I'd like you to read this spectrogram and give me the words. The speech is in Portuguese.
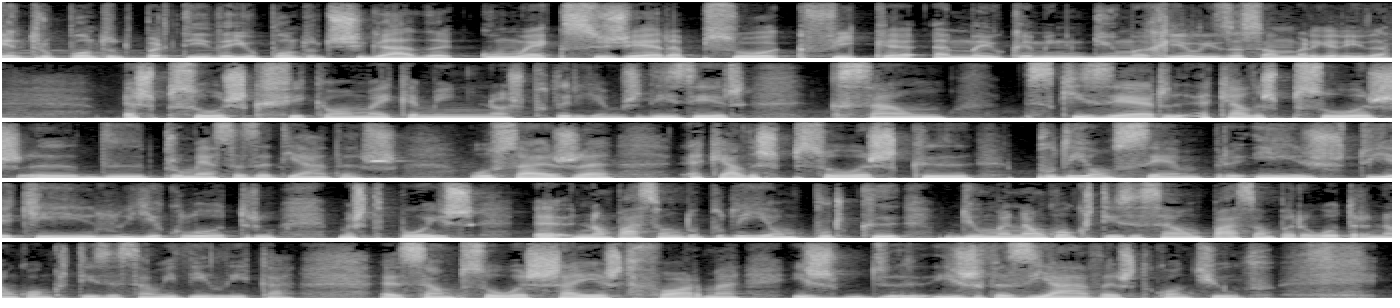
Entre o ponto de partida e o ponto de chegada, como é que se gera a pessoa que fica a meio caminho de uma realização, Margarida? As pessoas que ficam a meio caminho, nós poderíamos dizer que são se quiser, aquelas pessoas eh, de promessas adiadas, ou seja, aquelas pessoas que podiam sempre isto e aquilo e aquilo outro, mas depois uh, não passam do podiam, porque de uma não concretização passam para outra não concretização idílica. Uh, são pessoas cheias de forma e esvaziadas de conteúdo.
